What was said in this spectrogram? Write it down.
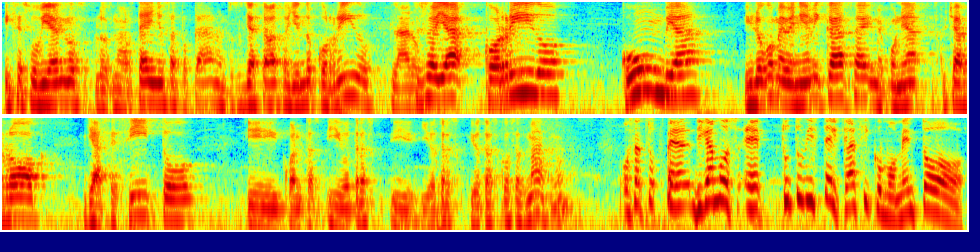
Y se subían los, los norteños a tocar, entonces ya estabas oyendo corrido. Claro. Entonces oía corrido, cumbia, y luego me venía a mi casa y me ponía a escuchar rock, jazzecito y cuantas y otras y, y otras y otras cosas más, ¿no? O sea, tú, pero digamos, eh, tú tuviste el clásico momento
